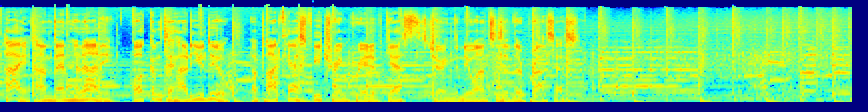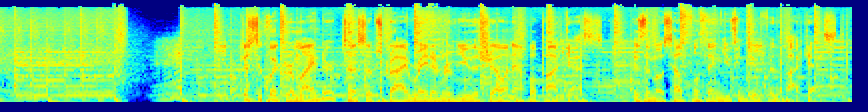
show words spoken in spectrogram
Hi, I'm Ben Hanani. Welcome to How Do You Do, a podcast featuring creative guests sharing the nuances of their process. Just a quick reminder to subscribe, rate, and review the show on Apple Podcasts is the most helpful thing you can do for the podcast.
